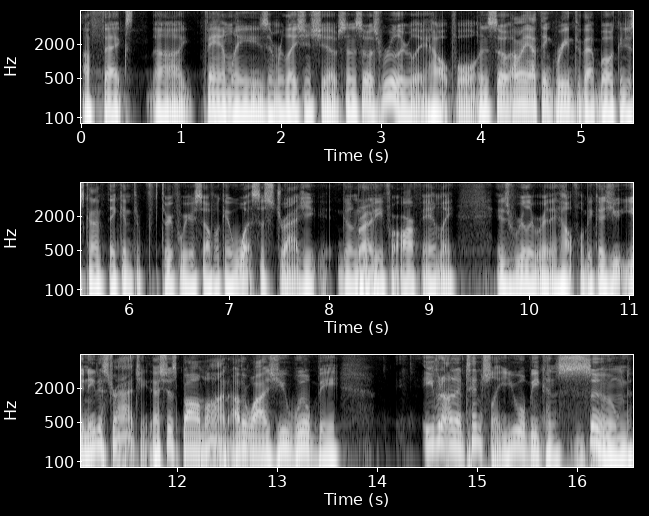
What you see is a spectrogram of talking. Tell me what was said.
affects uh, families and relationships. And so it's really, really helpful. And so, I mean, I think reading through that book and just kind of thinking th- through for yourself, okay, what's the strategy going Right. to be for our family is really, really helpful because you, you need a strategy. That's just bottom line. Otherwise, you will be even unintentionally, you will be consumed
